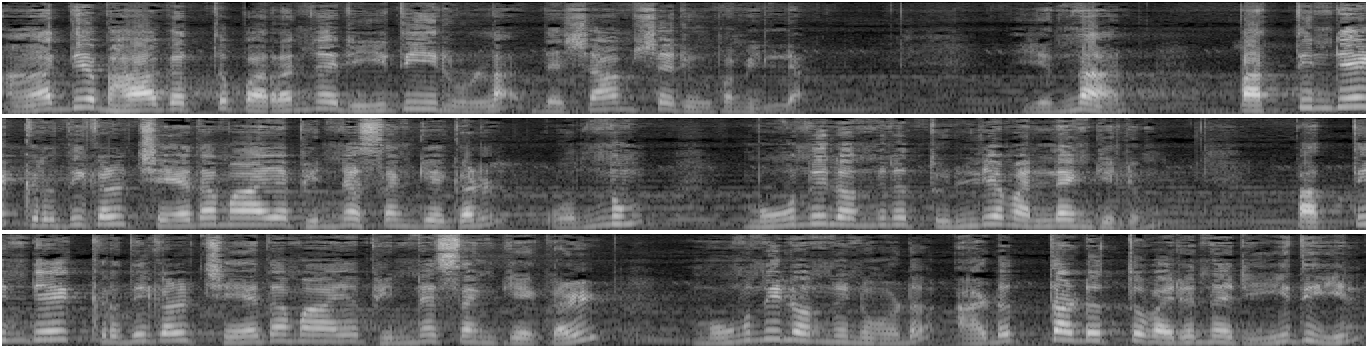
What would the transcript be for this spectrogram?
ആദ്യ ഭാഗത്ത് പറഞ്ഞ രീതിയിലുള്ള ദശാംശ രൂപമില്ല. എന്നാൽ പത്തിന്റെ കൃതികൾ ഛേദമായ ഭിന്നസംഖ്യകൾ ഒന്നും മൂന്നിലൊന്നിന് തുല്യമല്ലെങ്കിലും പത്തിന്റെ കൃതികൾ ഛേദമായ ഭിന്നസംഖ്യകൾ മൂന്നിലൊന്നിനോട് അടുത്തടുത്ത് വരുന്ന രീതിയിൽ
